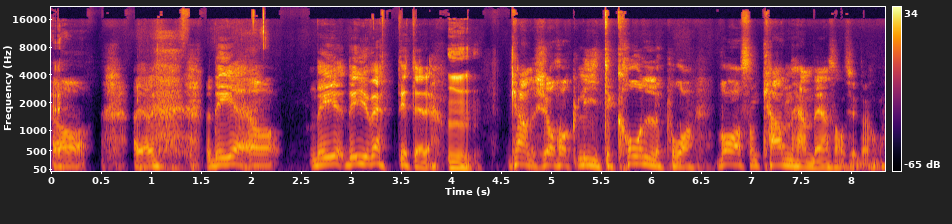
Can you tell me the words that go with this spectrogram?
Ja, jag det är, ja, det är, det är ju vettigt. Är det. Mm. Kanske ha lite koll på vad som kan hända i en sån situation.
